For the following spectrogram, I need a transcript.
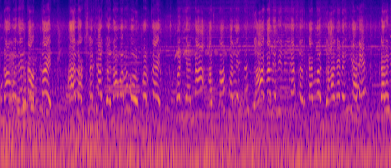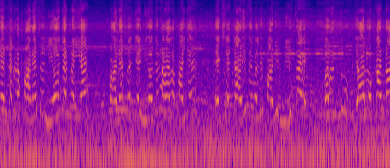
उन्हामध्ये तापतायत. आज अक्षरशः जनावर होळपडतायत. पण यांना आतापर्यंत जाग आलेली नाही. या सरकारला जाग आणायची आहे. कारण यांच्याकडे पाण्याचं नियोजन नाही आहे पाण्याचं जे नियोजन व्हायला पाहिजे एकशे चाळीस एम एल पाणी मिळतंय. परंतु ज्या लोकांना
